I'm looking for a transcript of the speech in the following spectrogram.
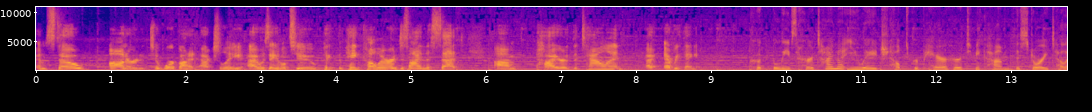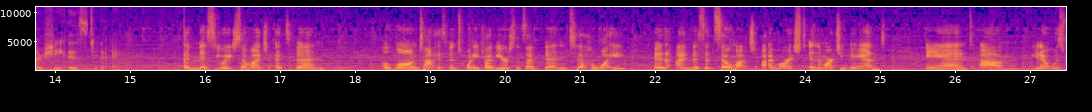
I'm so honored to work on it actually. I was able to pick the paint color, design the set, um, hire the talent, uh, everything. Cooke believes her time at UH helped prepare her to become the storyteller she is today. I miss UH so much. It's been a long time. It's been 25 years since I've been to Hawaii, and I miss it so much. I marched in the marching band and, um, you know, was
